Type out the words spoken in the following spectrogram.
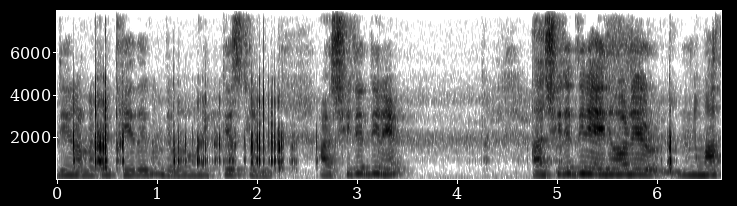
দিয়ে রান্না করে খেয়ে দেখবেন দেখবেন অনেক টেস্ট লাগে আর শীতের দিনে, আর শীতের দিনে এই ধরনের মাছ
